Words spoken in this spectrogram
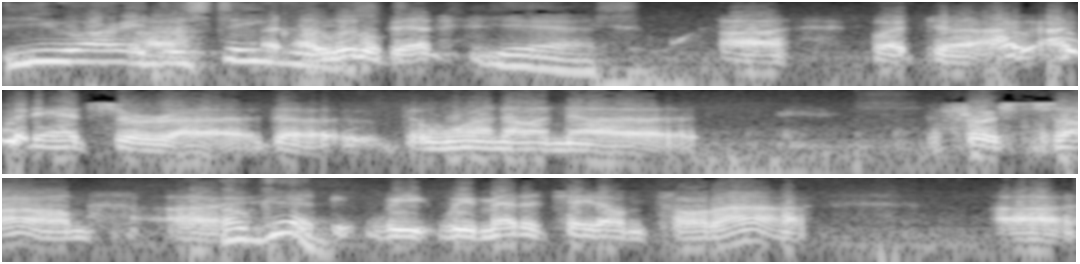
You are uh, distinguished a, a little bit. Yes. Uh, but uh, I, I would answer uh, the the one on uh, the first Psalm. Uh, oh, good. We we meditate on Torah uh,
